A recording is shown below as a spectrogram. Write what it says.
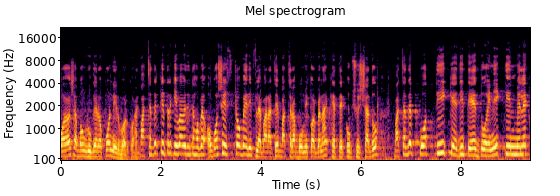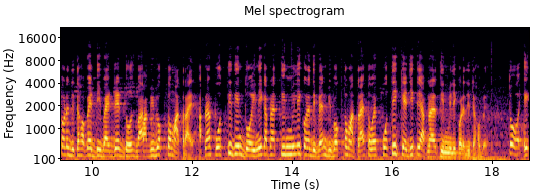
বয়স এবং রোগের ওপর নির্ভর করে। বাচ্চাদের ক্ষেত্রে কীভাবে দিতে হবে? অবশ্যই স্ট্রবেরি ফ্লেভার আছে, বাচ্চারা বমি করবে না, খেতে খুব সুস্বাদু। বাচ্চাদের প্রতি কেজিতে দৈনিক তিন মেলে করে দিতে হবে ডিভাইডেড ডোজ বা বিভক্ত মাত্রায়। আপনার প্রতিদিন দৈনিক আপনার তিন মিলি করে দিবেন বিভক্ত মাত্রায়, তবে প্রতি কেজিতে আপনার তিন মিলি করে দিতে হবে। তো এই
